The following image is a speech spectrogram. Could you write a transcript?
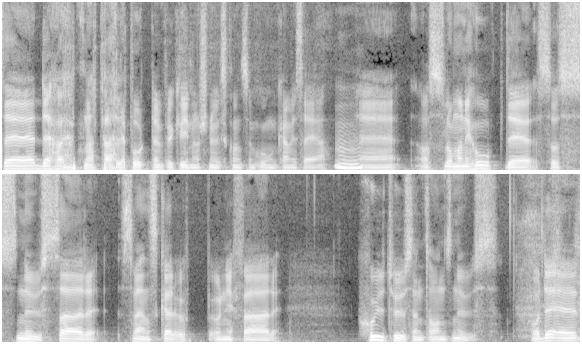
det, det har öppnat pärleporten för kvinnors snuskonsumtion kan vi säga. Eh, och slår man ihop det så snusar svenskar upp ungefär 7000 ton snus. Och det är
